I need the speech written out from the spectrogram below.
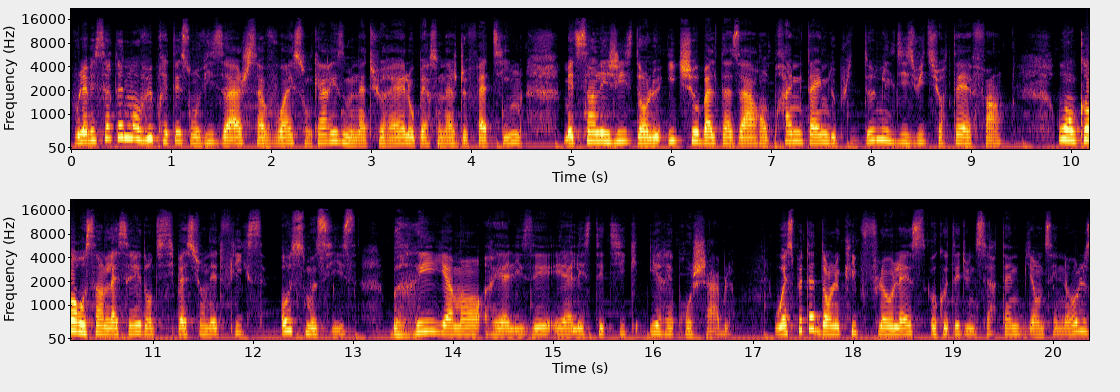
Vous l'avez certainement vu prêter son visage, sa voix et son charisme naturel au personnage de Fatim, médecin légiste dans le hit show Balthazar en prime time depuis 2018 sur TF1, ou encore au sein de la série d'anticipation Netflix Osmosis, brillamment réalisée et à l'esthétique irréprochable. Ou est-ce peut-être dans le clip Flawless aux côtés d'une certaine Beyoncé Knowles?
